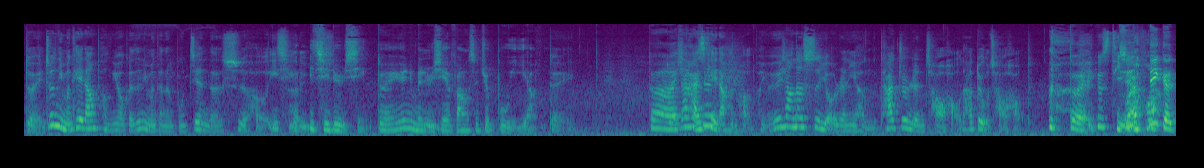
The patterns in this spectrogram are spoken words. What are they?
对，就是你们可以当朋友，可是你们可能不见得适合一起旅一起旅行，对，因为你们旅行的方式就不一样。对。对但还是可以当很好的朋友，因为像那室友人也很，他就人超好的，他对我超好的，对，又是题外话。那个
